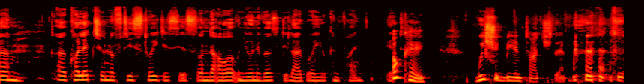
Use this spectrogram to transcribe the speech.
um, a collection of these treatises on the, our university library. You can find it. Okay. We should be in touch then.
